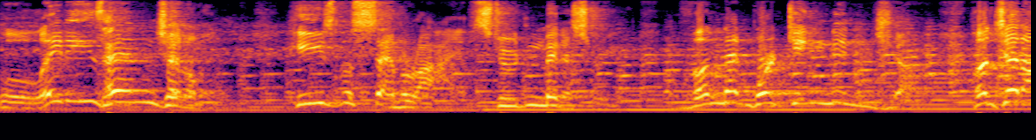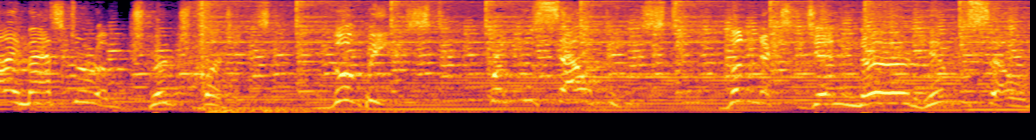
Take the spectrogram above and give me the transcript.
Ladies and gentlemen, he's the samurai of student ministry, the networking ninja, a Jedi master of church budgets, the beast from the southeast, the next gen nerd himself,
